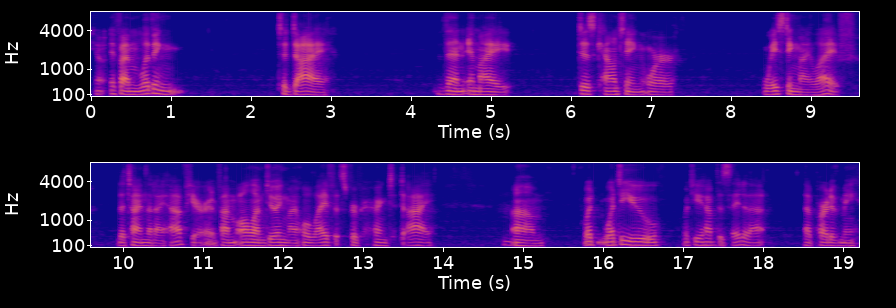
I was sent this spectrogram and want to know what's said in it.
you know, if I'm living to die, then am I discounting or wasting my life the time that i have here? If i'm all i'm doing my whole life is preparing to die hmm. um, what what do you what do you have to say to that that part of me?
